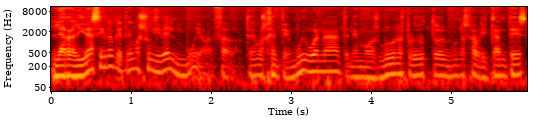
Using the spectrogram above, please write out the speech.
La realidad sí creo que tenemos un nivel muy avanzado. Tenemos gente muy buena, tenemos muy buenos productos, muy buenos fabricantes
